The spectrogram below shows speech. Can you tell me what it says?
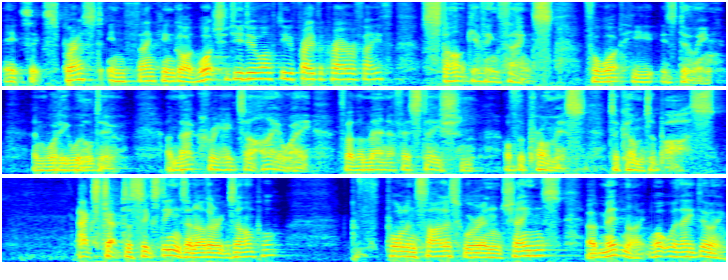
It's expressed in thanking God. What should you do after you've prayed the prayer of faith? Start giving thanks for what he is doing and what he will do. And that creates a highway for the manifestation of the promise to come to pass. Acts chapter 16 is another example. Paul and Silas were in chains at midnight. What were they doing?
